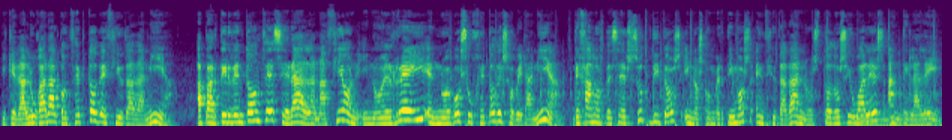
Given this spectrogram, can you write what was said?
y que da lugar al concepto de ciudadanía. A partir de entonces será la nación y no el rey el nuevo sujeto de soberanía. Dejamos de ser súbditos y nos convertimos en ciudadanos, todos iguales ante la ley.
